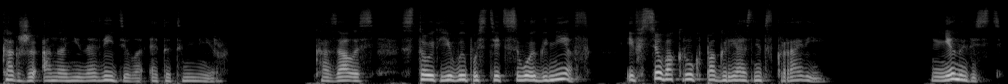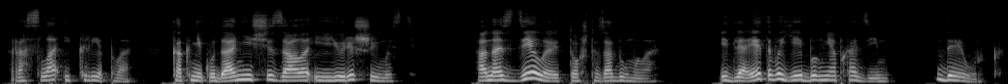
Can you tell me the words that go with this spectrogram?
Как же она ненавидела этот мир! Казалось, стоит ей выпустить свой гнев, и все вокруг погрязнет в крови. Ненависть росла и крепла, как никуда не исчезала и ее решимость. Она сделает то, что задумала. И для этого ей был необходим Деург.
